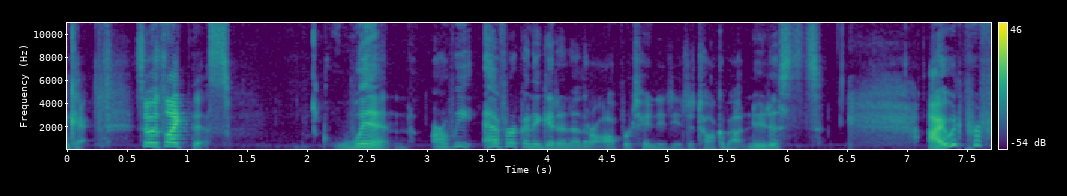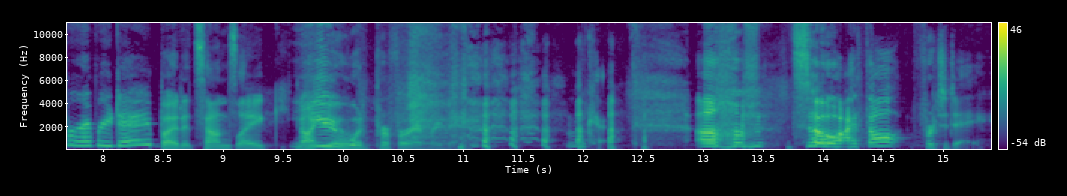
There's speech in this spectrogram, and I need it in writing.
Okay. So it's like this. When are we ever going to get another opportunity to talk about nudists? I would prefer every day, but it sounds like not you. would prefer every day. okay. Um, so I thought for today,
